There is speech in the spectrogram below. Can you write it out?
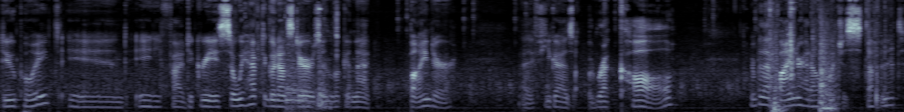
dew point and 85 degrees. So we have to go downstairs and look in that binder. If you guys recall, remember that binder had a whole bunch of stuff in it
